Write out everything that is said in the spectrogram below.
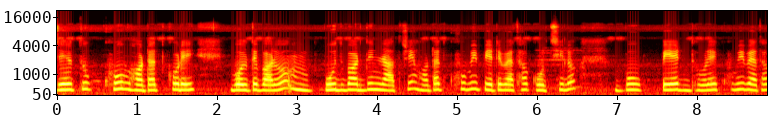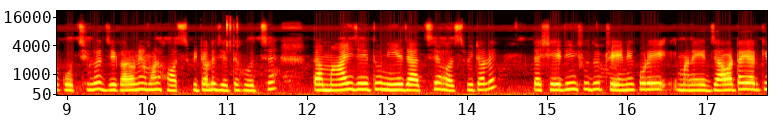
যেহেতু খুব হঠাৎ করেই বলতে পারো বুধবার দিন রাত্রে হঠাৎ খুবই পেটে ব্যথা করছিল। বুক পেট ধরে খুবই ব্যথা করছিল, যে কারণে আমার হসপিটালে যেতে হচ্ছে। তা মাই যেহেতু নিয়ে যাচ্ছে হসপিটালে তা সেই দিন শুধু ট্রেনে করে মানে যাওয়াটাই আর কি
